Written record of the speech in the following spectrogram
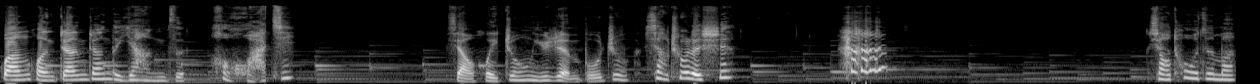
慌慌张张的样子好滑稽。小慧终于忍不住笑出了声，哈哈！小兔子们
